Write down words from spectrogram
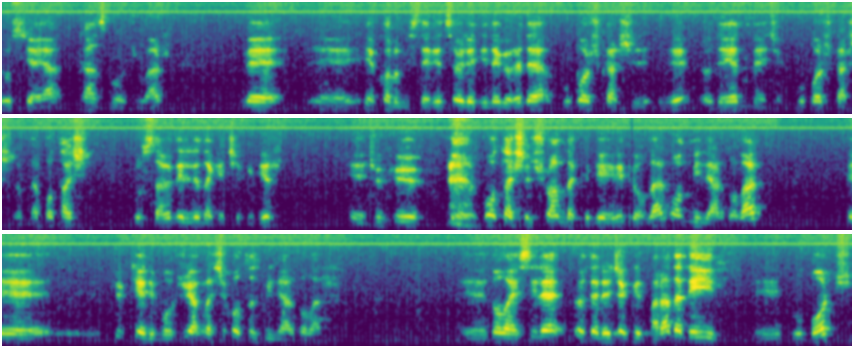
Rusya'ya gaz borcu var. Ve e, ekonomistlerin söylediğine göre de bu borç karşılığı ödeyemeyecek. Bu borç karşılığında BOTAŞ Rusların eline de geçebilir. E, çünkü BOTAŞ'ın şu andaki değeri diyorlar 10 milyar dolar. E, Türkiye'nin borcu yaklaşık 30 milyar dolar. E, dolayısıyla ödenecek bir para da değil. E, bu borç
